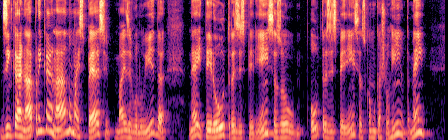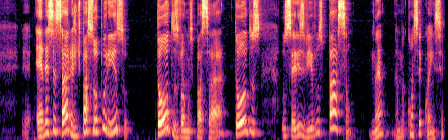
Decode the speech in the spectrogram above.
desencarnar para encarnar numa espécie mais evoluída, né, e ter outras experiências ou outras experiências como o cachorrinho também. É, é necessário, a gente passou por isso. Todos vamos passar, todos os seres vivos passam, né? É uma consequência.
